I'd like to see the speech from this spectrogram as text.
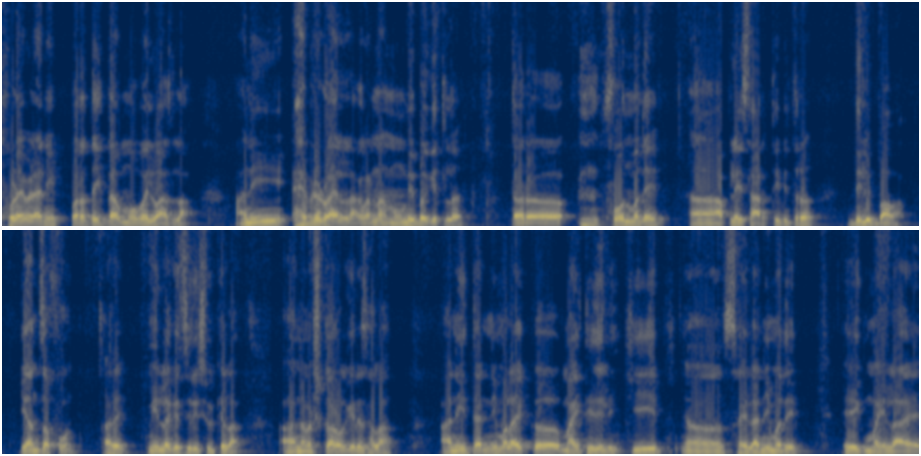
थोड्या वेळाने परत एकदा मोबाईल वाजला आणि हॅब्रिड व्हायला लागला ना. मग मी बघितलं तर फोनमध्ये आपले सारथी मित्र दिलीप बाबा यांचा फोन. अरे मी लगेच रिसीव केला. नमस्कार वगैरे झाला. आणि त्यांनी मला एक माहिती दिली की सैलानीमध्ये एक महिला आहे.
